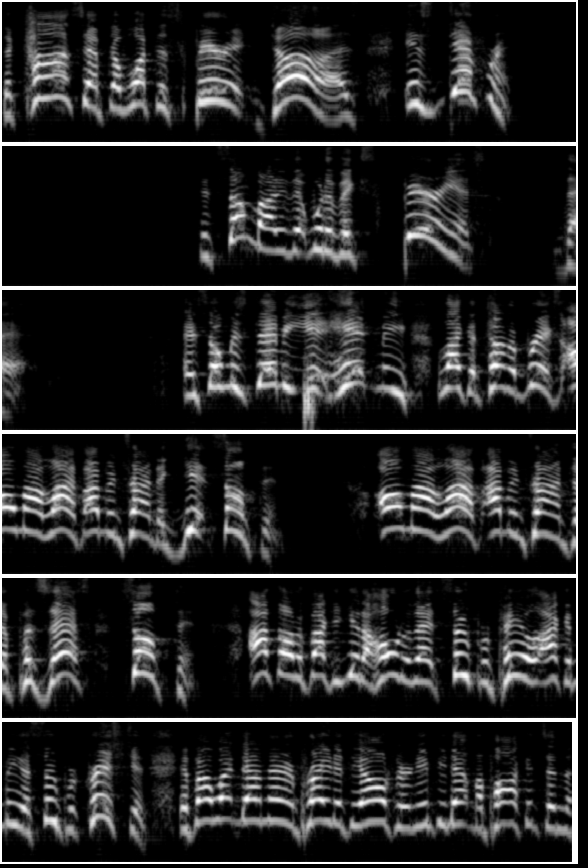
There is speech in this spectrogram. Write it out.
the concept of what the Spirit does, is different than somebody that would have experienced that. And so, Miss Debbie, it hit me like a ton of bricks. All my life, I've been trying to get something. All my life, I've been trying to possess something. I thought if I could get a hold of that super pill, I could be a super Christian. If I went down there and prayed at the altar and emptied out my pockets and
